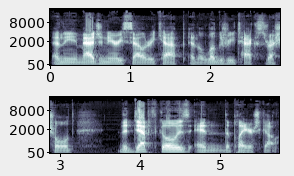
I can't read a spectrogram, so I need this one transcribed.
and the imaginary salary cap and the luxury tax threshold. The depth goes and the players go.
